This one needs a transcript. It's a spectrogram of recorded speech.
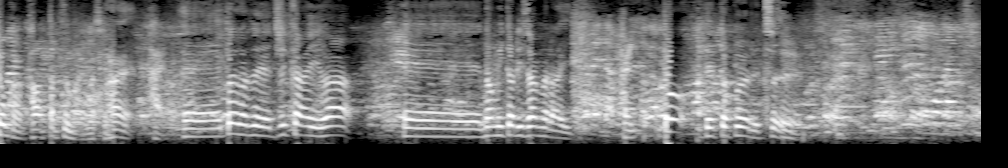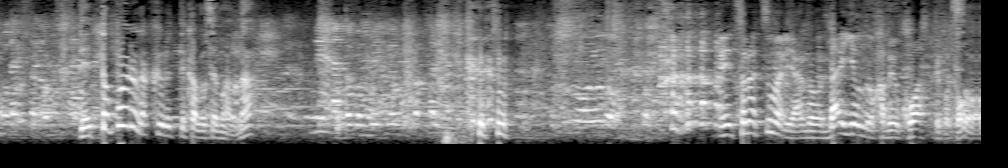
評価が変わったっていうのもありますけど。はい、えーということで次回は、えー飲み取り侍はい。とデッドプール2、うんデッドプールが来るって可能性もあるなえそれはつまりあの第4の壁を壊すってこと？そう。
